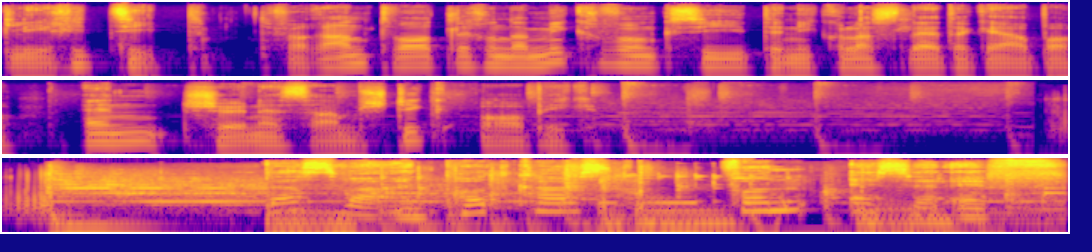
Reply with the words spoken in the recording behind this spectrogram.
gleiche Zeit. Verantwortlich und am Mikrofon war der Nikolaus Ledergerber. Einen schönen Samstagabend. Das war ein Podcast von SRF.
